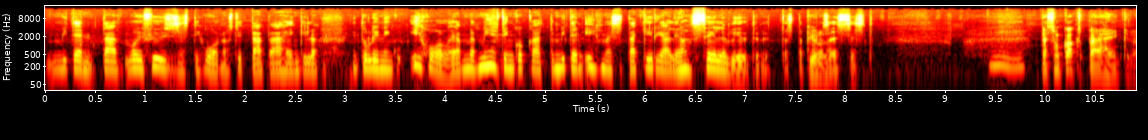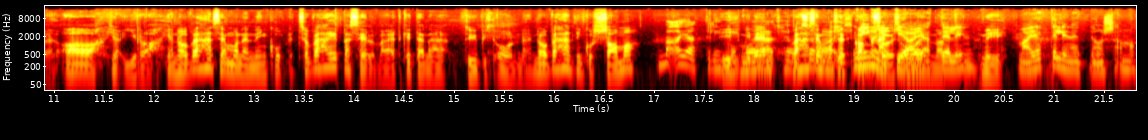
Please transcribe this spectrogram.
miten tämä voi fyysisesti huonosti tämä päähenkilö, niin tuli niin kuin iholle. Ja mä mietin koko ajan, että miten ihmeessä tämä kirjailija on selviytynyt tästä Kyllä. prosessista. Niin. Tässä on kaksi päähenkilöä, A ja Ira. Ja ne on vähän semmoinen, niin kuin, että se on vähän epäselvää, että ketä nämä tyypit on. Ne on vähän niin kuin sama Mä ajattelin ihminen. Koko ajan, että he on vähän semmoiset Niin ajattelin. Niin. Mä ajattelin, että ne on sama.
